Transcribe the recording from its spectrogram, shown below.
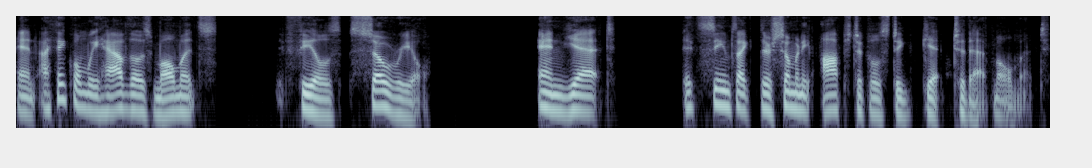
And I think when we have those moments, feels so real. And yet it seems like there's so many obstacles to get to that moment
